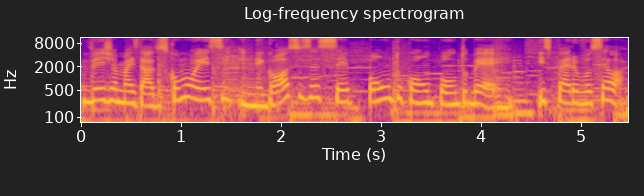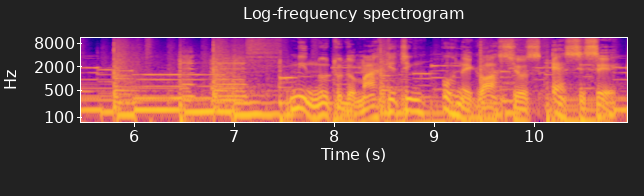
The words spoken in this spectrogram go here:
Veja mais dados como esse em negóciosec.com.br. Espero você lá. Minuto do Marketing por Negócios SC.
